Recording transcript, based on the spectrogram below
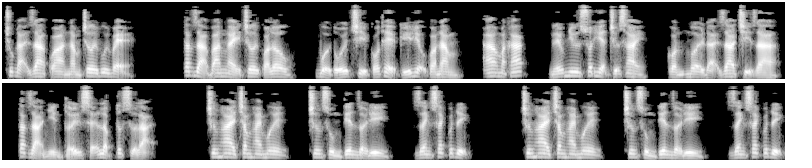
chúc đại gia qua năm chơi vui vẻ. Tác giả ban ngày chơi quá lâu, buổi tối chỉ có thể ký hiệu qua năm. A, mặt khác, nếu như xuất hiện chữ sai, còn mời đại gia chỉ ra, tác giả nhìn thấy sẽ lập tức sửa lại chương 220, trương sùng tiên rời đi danh sách quyết định. Chương 220, trương sùng tiên rời đi danh sách quyết định.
